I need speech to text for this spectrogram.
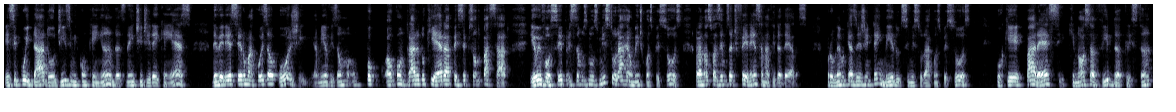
Esse cuidado, ou diz-me com quem andas, nem te direi quem és, deveria ser uma coisa hoje, a minha visão, um pouco ao contrário do que era a percepção do passado. Eu e você precisamos nos misturar realmente com as pessoas para nós fazermos a diferença na vida delas. O problema é que às vezes a gente tem medo de se misturar com as pessoas, porque parece que nossa vida cristã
